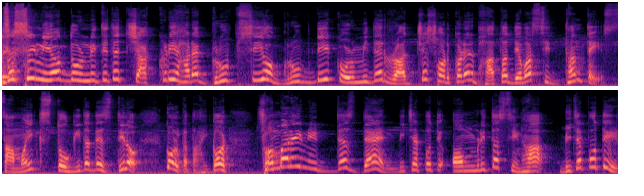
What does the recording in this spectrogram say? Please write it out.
এসএসসি নিয়োগ দুর্নীতিতে চাকরি হারা গ্রুপ সি ও গ্রুপ ডি কর্মীদের রাজ্য সরকারের ভাতা দেওয়ার সিদ্ধান্তে সাময়িক স্থগিতাদেশ দিল কলকাতা হাইকোর্ট। সোমবার এই নির্দেশ দেন বিচারপতি অমৃতা সিনহা। বিচারপতির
